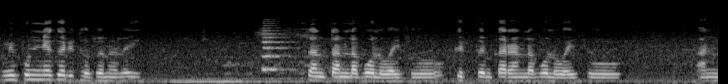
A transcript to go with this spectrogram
मी पुण्य करीत होतो ना लई. संतांना बोलवायचो कीर्तनकारांना बोलवायचो आणि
